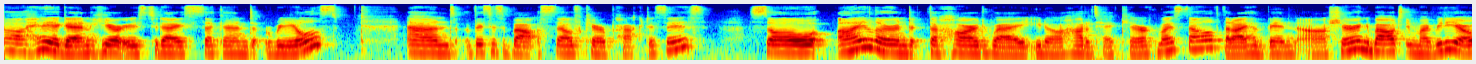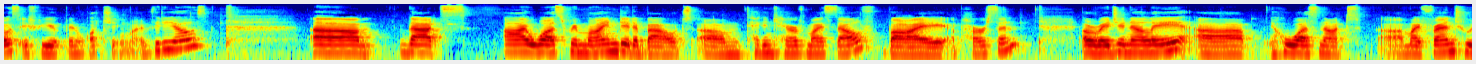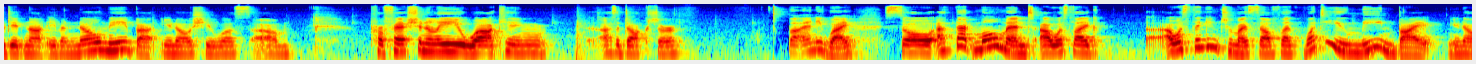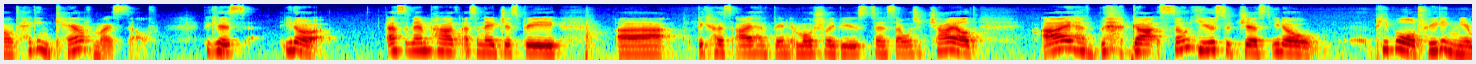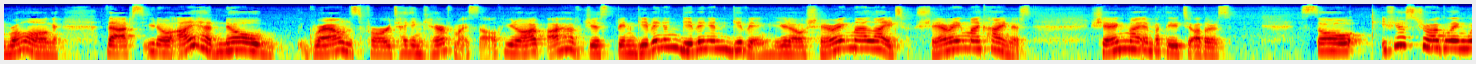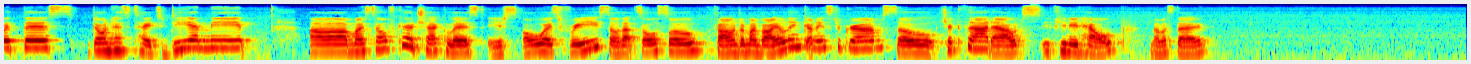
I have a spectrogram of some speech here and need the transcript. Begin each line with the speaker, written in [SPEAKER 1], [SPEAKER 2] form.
[SPEAKER 1] Uh, hey again, here is today's second Reels, and this is about self care practices. So, I learned the hard way, you know, how to take care of myself that I have been uh, sharing about in my videos if you've been watching my videos. Um, that I was reminded about um, taking care of myself by a person originally uh, who was not uh, my friend who did not even know me, but you know, she was um, professionally working as a doctor. But anyway, so at that moment, I was like, I was thinking to myself, like, what do you mean by, you know, taking care of myself? Because, you know, as an empath, as an HSP, uh, because I have been emotionally abused since I was a child, I have got so used to just, you know, people treating me wrong that, you know, I had no grounds for taking care of myself. You know, I, I have just been giving and giving and giving, you know, sharing my light, sharing my kindness, sharing my empathy to others. So if you're struggling with this, don't hesitate to DM me. Uh, my self-care checklist is always free, so that's also found on my bio link on Instagram. So check that out if you need help. Namaste.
